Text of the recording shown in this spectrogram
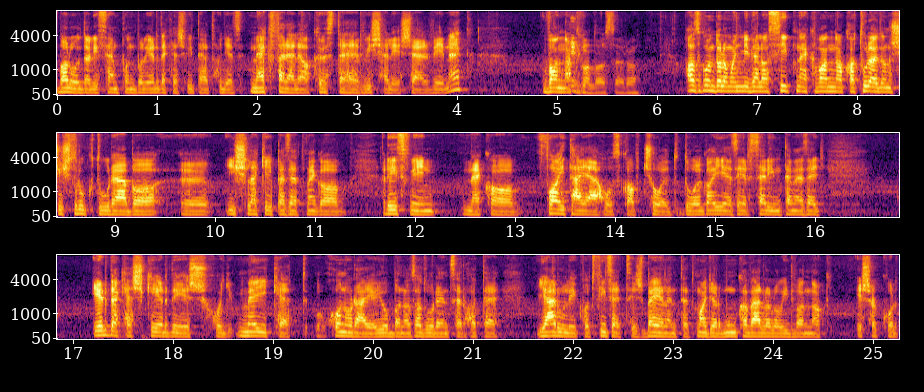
baloldali szempontból érdekes vitát, hogy ez megfelele a közteherviselés elvének. Vannak, Mit gondolsz erről? Azt gondolom, hogy mivel a SZIT-nek vannak a tulajdonosi struktúrába ö, is leképezett meg a részvény nek a fajtájához kapcsolt dolgai, ezért szerintem ez egy érdekes kérdés, hogy melyiket honorálja jobban az adórendszer, ha te járulékot fizetsz és bejelentett magyar munkavállalóid vannak, és akkor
